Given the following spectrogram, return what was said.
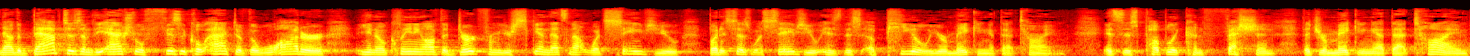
Now, the baptism, the actual physical act of the water, you know, cleaning off the dirt from your skin, that's not what saves you. But it says what saves you is this appeal you're making at that time. It's this public confession that you're making at that time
